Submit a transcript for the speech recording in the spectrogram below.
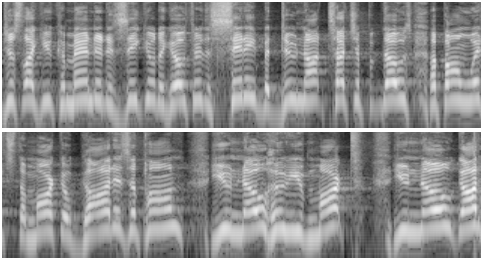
just like you commanded Ezekiel to go through the city, but do not touch those upon which the mark of God is upon, you know who you've marked. You know, God,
